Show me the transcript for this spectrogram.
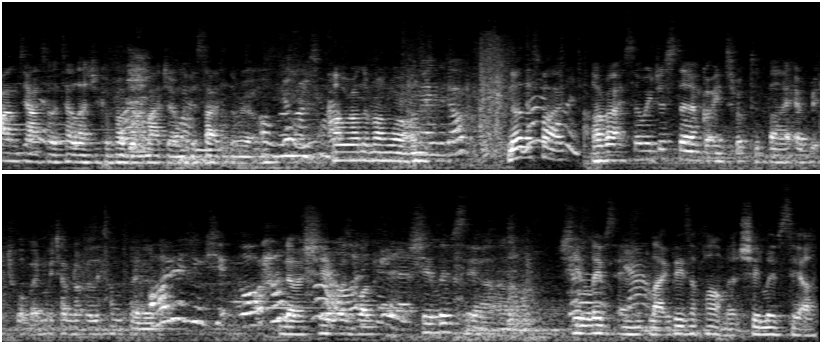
fancy ass hotel as you can probably imagine with the size of the room. Oh, we're on the wrong one. No, that's fine. Alright, so we just um, got interrupted by a rich woman, which I'm not really complaining about. I don't think she. What? How No, she was one. don't get it. She lives here. She lives in like these apartments. She lives here.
